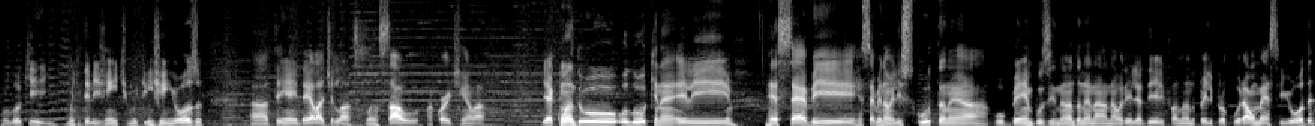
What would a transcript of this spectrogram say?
O Luke, muito inteligente, muito engenhoso, ah, tem a ideia lá de la- lançar o- a cordinha lá. E é quando o Luke, né, ele recebe, recebe não, ele escuta, né, a- o Ben buzinando, né, na, na orelha dele, falando pra ele procurar o Mestre Yoda,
